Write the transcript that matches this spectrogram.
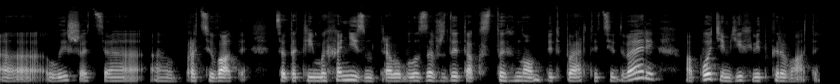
е, лишаться е, працювати. Це такий механізм, треба було завжди так стигном підперти ці двері, а потім їх відкривати.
